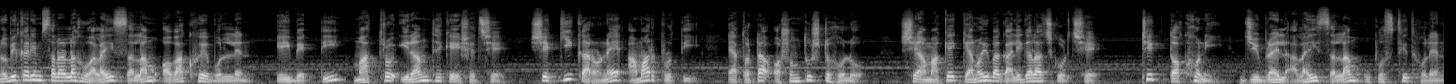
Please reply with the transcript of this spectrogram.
নবী করিম সাল্লাহু আলাইসাল্লাম অবাক হয়ে বললেন, এই ব্যক্তি মাত্র ইরান থেকে এসেছে। সে কি কারণে আমার প্রতি এতটা অসন্তুষ্ট হল? সে আমাকে কেনই বা গালিগালাজ করছে? ঠিক তখনই জিব্রাইল আলাইসাল্লাম উপস্থিত হলেন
